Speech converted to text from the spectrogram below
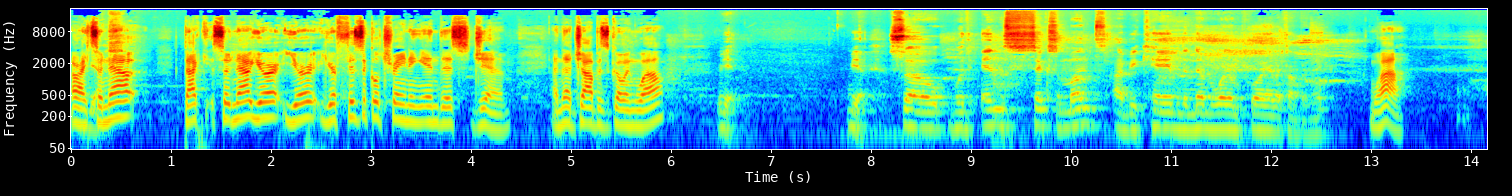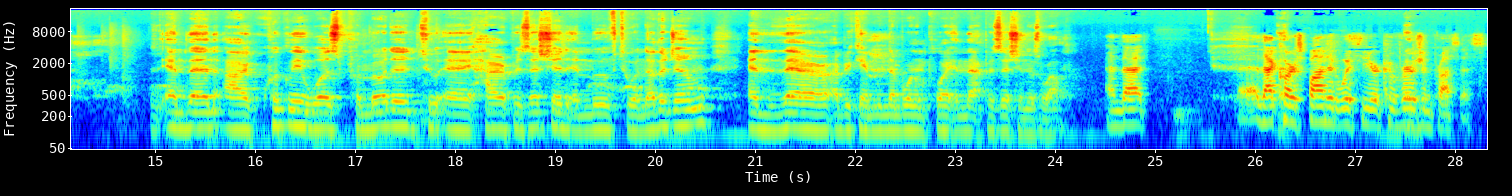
All right. So now back. So now your your you're you're physical training in this gym, and that job is going well. Yeah. Yeah. So within six months, I became the number one employee in the company. Wow. And then I quickly was promoted to a higher position and moved to another gym. And there I became the number one employee in that position as well. and that uh, that corresponded with your conversion process.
